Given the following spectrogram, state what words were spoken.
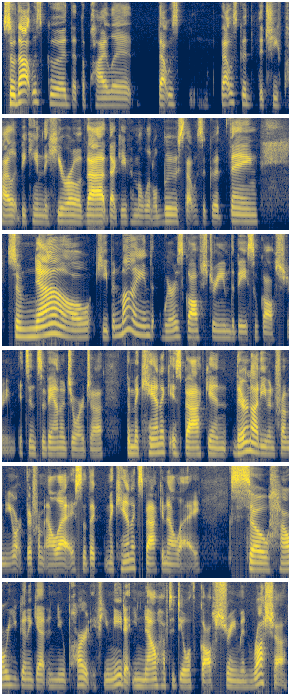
So that was good that the pilot that was that was good that the chief pilot became the hero of that. That gave him a little boost. That was a good thing. So now keep in mind where is Gulfstream, the base of Gulfstream? It's in Savannah, Georgia. The mechanic is back in, they're not even from New York, they're from LA. So the mechanic's back in LA. So how are you going to get a new part if you need it? You now have to deal with Gulfstream in Russia.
